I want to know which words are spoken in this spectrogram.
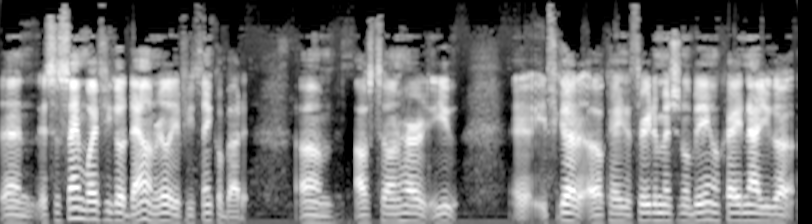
and it's the same way if you go down. Really, if you think about it. Um, I was telling her you, uh, if you got okay, a three dimensional being, okay, now you got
